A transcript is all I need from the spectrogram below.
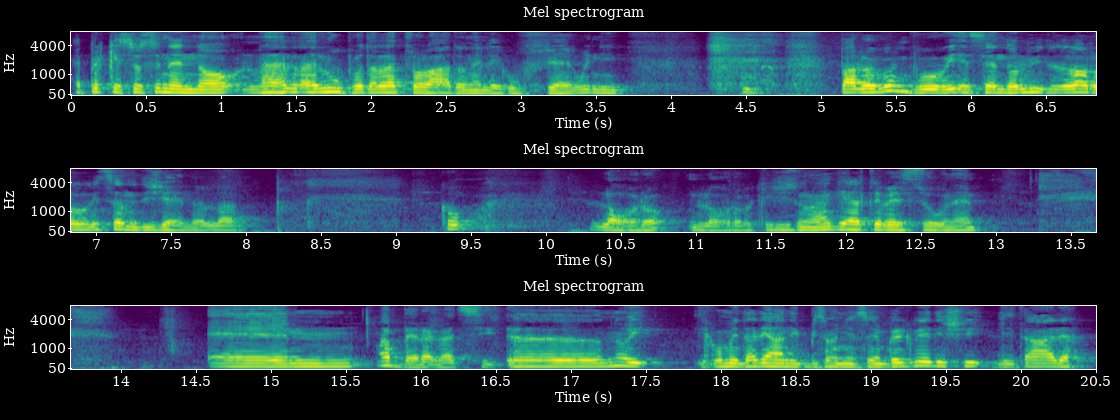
è perché sto sentendo la, la lupo dall'altro lato nelle cuffie. Quindi parlo con voi essendo lui, loro che stanno dicendo là. Com- loro, loro, perché ci sono anche altre persone. Ehm, vabbè ragazzi, eh, noi come italiani bisogna sempre crederci, l'Italia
